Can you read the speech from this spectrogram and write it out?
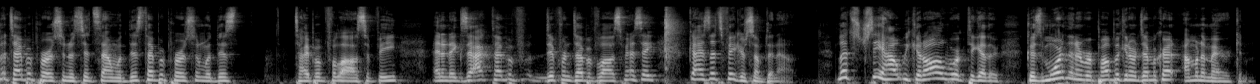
the type of person who sits down with this type of person with this type of philosophy and an exact type of different type of philosophy. I say, guys, let's figure something out. Let's see how we could all work together. Because more than a Republican or Democrat, I'm an American.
